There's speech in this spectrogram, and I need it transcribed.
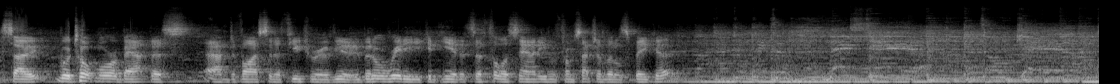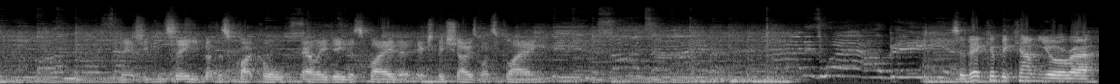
So we'll talk more about this um, device in a future review, but already you can hear that it's a fuller sound even from such a little speaker. Can see, you've got this quite cool LED display that actually shows what's playing. So that can become your uh,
